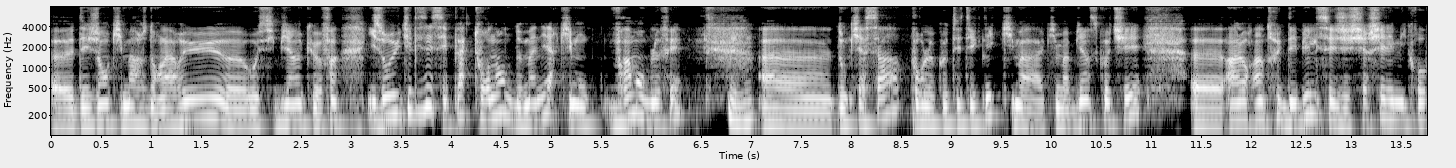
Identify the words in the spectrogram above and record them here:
euh, des gens qui marchent dans la rue, euh, aussi bien que, enfin, ils ont utilisé ces plaques tournantes de manière qui m'ont vraiment bluffé. Euh, donc il y a ça pour le côté technique qui m'a qui m'a bien scotché. Euh, alors un truc débile, c'est j'ai cherché les micros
